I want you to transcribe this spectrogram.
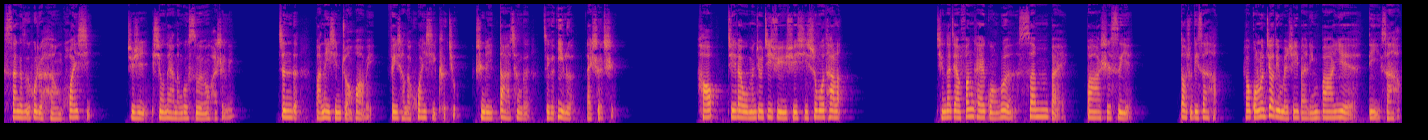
三个字，或者很欢喜，就是希望大家能够思维文化生命，真的把内心转化为。非常的欢喜渴求，甚至以大乘的这个意乐来摄持。好，接下来我们就继续学习奢摩他了。请大家翻开《广论》三百八十四页，倒数第三行，然后《广论》校订本是一百零八页第三行，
